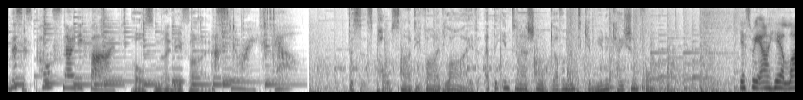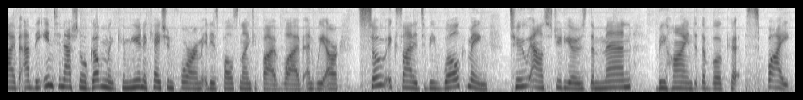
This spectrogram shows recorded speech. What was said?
This is Pulse 95, Pulse 95. a 95. story to tell. This is Pulse 95 Live at the International Government Communication Forum. Yes, we are here live at the International Government Communication Forum. It is Pulse 95 Live, and we are so excited to be welcoming to our studios the man behind the book Spike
